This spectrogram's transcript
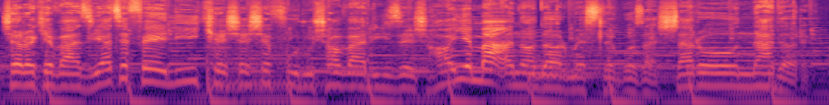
چرا که وضعیت فعلی کشش فروش ها و ریزش های معنادار مثل گذشته رو نداره.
